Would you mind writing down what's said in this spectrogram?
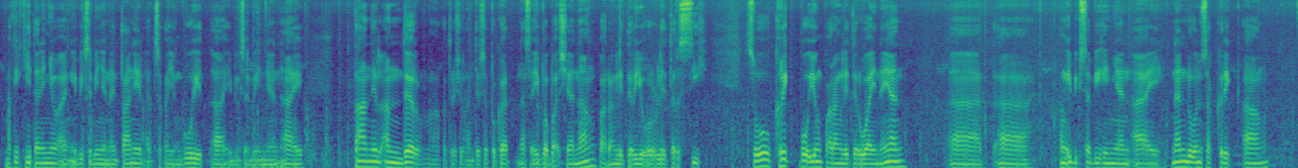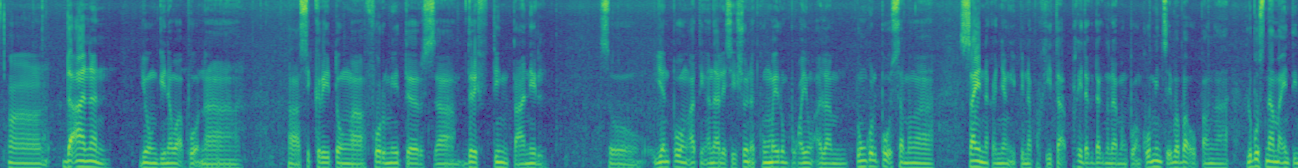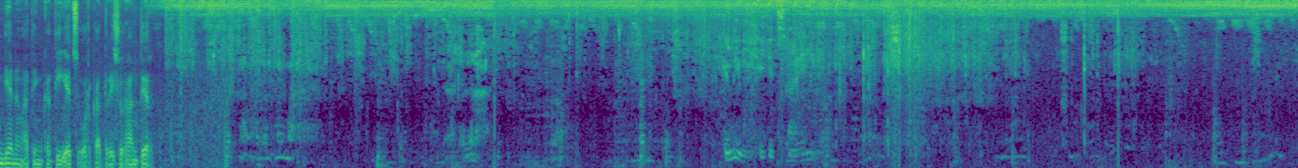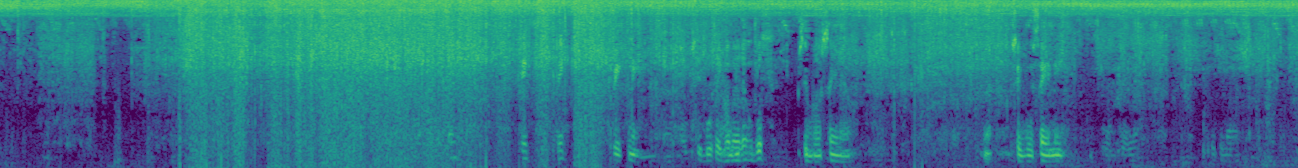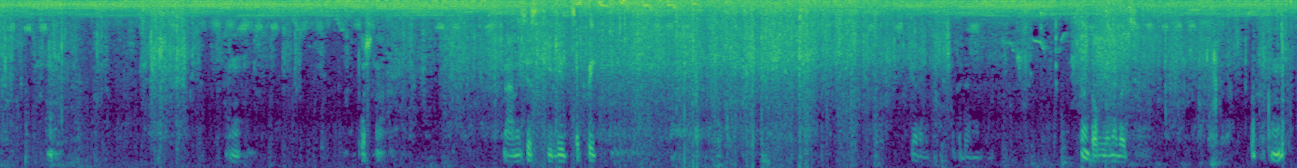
makikita ninyo ang ibig sabihin niyan ay tunnel at saka yung guhit ay ibig sabihin niyan ay tunnel under mga ka-treasure hunter sapagkat nasa ibaba siya ng parang letter U or letter C. So creek po yung parang letter Y na yan at ah, ang ibig sabihin niyan ay nandoon sa creek ang ah, daanan yung ginawa po na ah, sikretong ah, 4 meters ah, drifting tunnel. So, yan po ang ating analysis yun. At kung mayroon po kayong alam tungkol po sa mga sign na kanyang ipinapakita, pakidagdag na lamang po ang comment sa ibaba upang ah, lubos na maintindihan ng ating ka-TH or ka-treasure hunter. Kini yung higit sign. Quick, quick ni. Si Busay ka ba ubos? Si Busay na. Na, Si Busay ni. Tapos na. Nani sa skilid sa creek. Yan ang katadangan. Yan na, Bads? Hmm?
